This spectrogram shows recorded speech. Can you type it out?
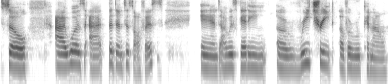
So, I was at the dentist's office and I was getting a retreat of a root canal.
